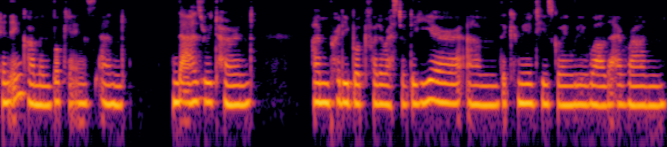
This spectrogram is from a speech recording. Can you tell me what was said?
in income and bookings and that has returned. I'm pretty booked for the rest of the year. Um, the community is going really well that I run.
